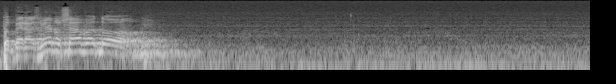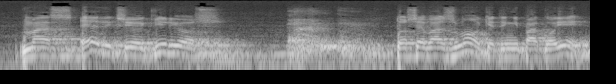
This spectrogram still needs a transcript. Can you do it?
Το περασμένο Σάββατο μας έδειξε ο Κύριος το σεβασμό και την υπακοή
